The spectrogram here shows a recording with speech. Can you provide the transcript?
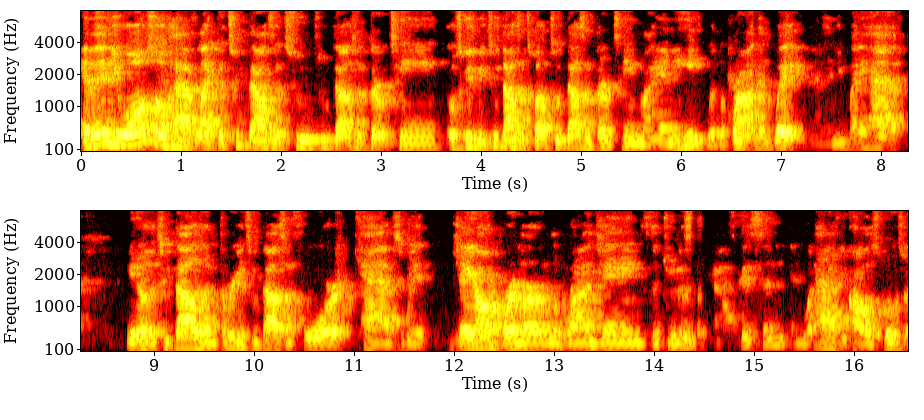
And then you also have like the 2002, 2013, oh, excuse me, 2012, 2013 Miami Heat with LeBron and Wade. And you may have, you know, the 2003, 2004 Cavs with J.R. Brimmer, LeBron James, the Zydrunas Ilgauskas, and, and what have you, Carlos Boozer.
